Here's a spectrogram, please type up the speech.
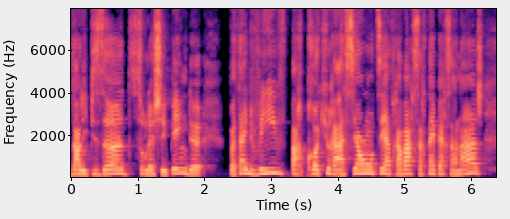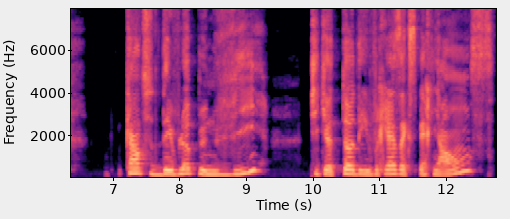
dans l'épisode sur le shipping de peut-être vivre par procuration, tu sais, à travers certains personnages quand tu développes une vie, puis que tu as des vraies expériences,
